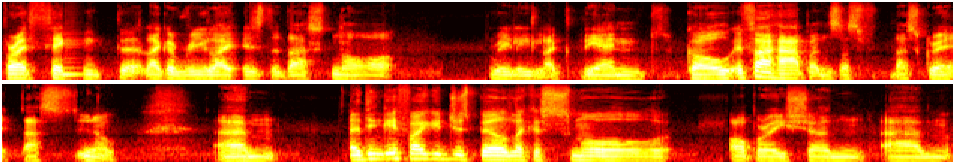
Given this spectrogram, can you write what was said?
but I think that like I realized that that's not really like the end goal. If that happens, that's that's great. That's you know, um, I think if I could just build like a small operation, um,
